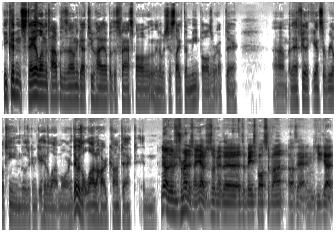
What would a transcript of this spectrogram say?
He couldn't stay along the top of the zone. He got too high up with his fastball, and then it was just like the meatballs were up there. Um, and I feel like against a real team, those are going to get hit a lot more. There was a lot of hard contact, and No, there was tremendous. Yeah, I was just looking at the at the baseball savant of that, and he got.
